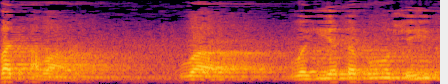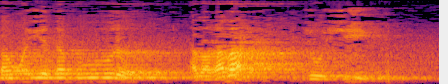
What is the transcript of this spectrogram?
بد آواز و وهي تفور شهیقا وهي تفور او غبا جوشی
